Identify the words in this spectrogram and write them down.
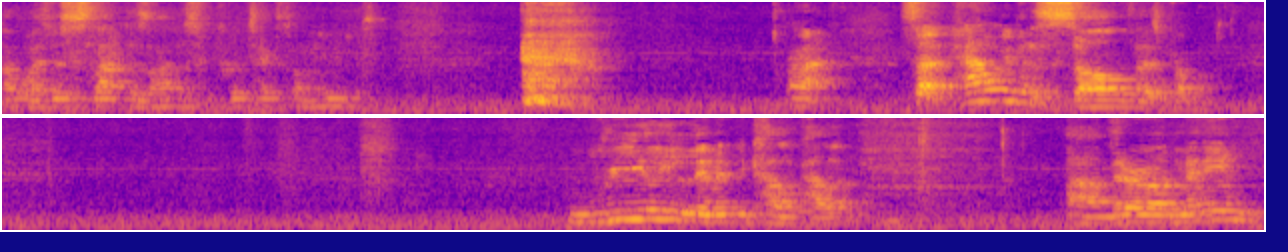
Otherwise just slap designers who put text on images. all right, so how are we going to solve those problems? Really limit the color palette. Uh, there are many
